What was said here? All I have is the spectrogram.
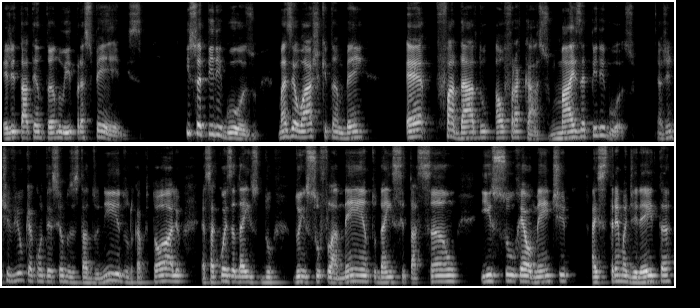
ele está tentando ir para as PMs. Isso é perigoso, mas eu acho que também é fadado ao fracasso, mas é perigoso. A gente viu o que aconteceu nos Estados Unidos, no Capitólio, essa coisa da, do, do insuflamento, da incitação, isso realmente a extrema direita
